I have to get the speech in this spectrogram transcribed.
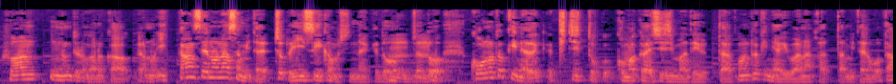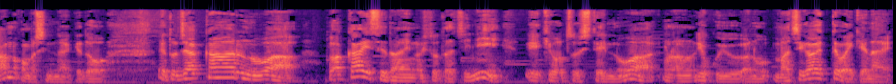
不安、なんていうのかな、なんか、あの、一貫性のなさみたい、ちょっと言い過ぎかもしれないけど、うんうんちょっと、この時にはきちっと細かい指示まで言った、この時には言わなかったみたいなことあるのかもしれないけど、えっと、若干あるのは、若い世代の人たちにえー共通しているのは、あのよく言う、あの、間違えてはいけない。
